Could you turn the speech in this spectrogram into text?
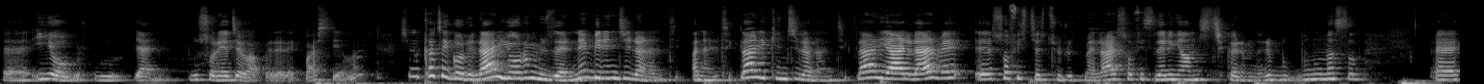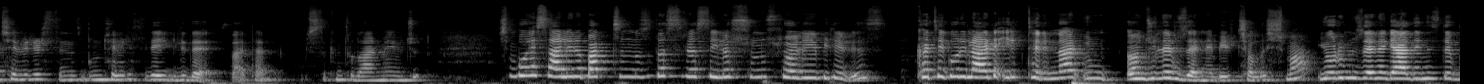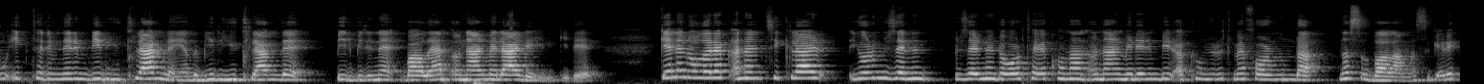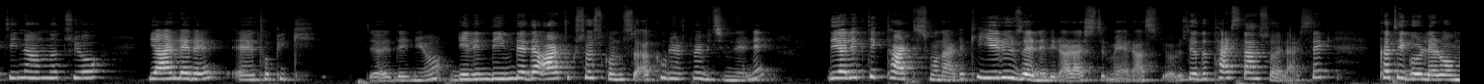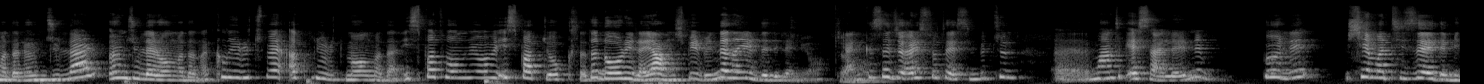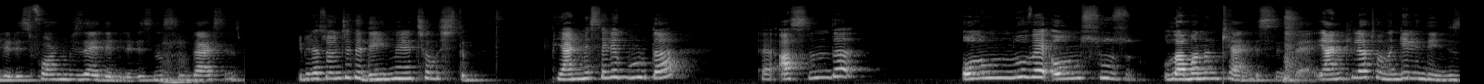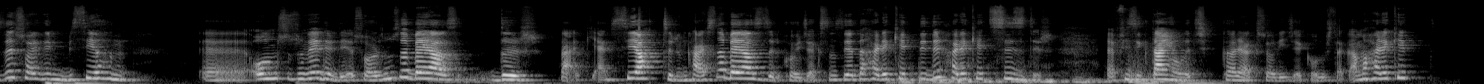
e, iyi olur bu yani bu soruya cevap vererek başlayalım. Şimdi kategoriler yorum üzerine birincil analitikler, ikincil analitikler, yerler ve e, sofistçe çürütmeler, sofistlerin yanlış çıkarımları. Bu, bunu nasıl e, çevirirsiniz? Bunun çevirisiyle ilgili de zaten sıkıntılar mevcut. Şimdi bu eserlere baktığımızda sırasıyla şunu söyleyebiliriz. Kategorilerde ilk terimler öncüler üzerine bir çalışma. Yorum üzerine geldiğinizde bu ilk terimlerin bir yüklemle ya da bir yüklemde birbirine bağlayan önermelerle ilgili. Genel olarak analitikler yorum üzerine, üzerine de ortaya konan önermelerin bir akıl yürütme formunda nasıl bağlanması gerektiğini anlatıyor. Yerlere e, topik e, deniyor. Gelindiğinde de artık söz konusu akıl yürütme biçimlerinin diyalektik tartışmalardaki yeri üzerine bir araştırmaya rastlıyoruz. Ya da tersten söylersek kategoriler olmadan öncüller, öncüller olmadan akıl yürütme, akıl yürütme olmadan ispat olmuyor ve ispat yoksa da doğru ile yanlış birbirinden ayırt edilemiyor. Tamam. Yani kısaca Aristoteles'in bütün e, mantık eserlerini böyle şematize edebiliriz, formülize edebiliriz nasıl Hı-hı. dersiniz. Biraz önce de değinmeye çalıştım. Yani mesele burada e, aslında olumlu ve olumsuzlamanın kendisinde. Yani Platon'a gelindiğinizde söylediğim gibi siyahın e, olumsuzu nedir diye sorduğunuzda beyazdır belki. Yani siyahtırın karşısına beyazdır koyacaksınız. Ya da hareketlidir, hareketsizdir. E, fizikten yola çıkarak söyleyecek olursak. Ama hareket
